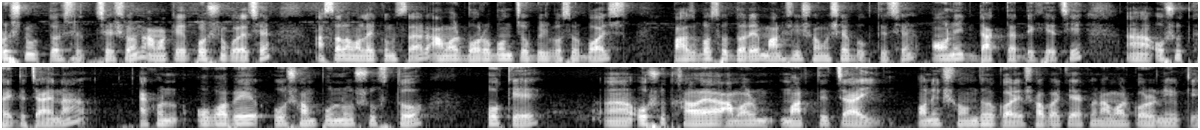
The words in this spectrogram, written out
প্রশ্ন উত্তর সেশন আমাকে প্রশ্ন করেছে, আসসালামু আলাইকুম স্যার, আমার বড় বোন চব্বিশ বছর বয়স, পাঁচ বছর ধরে মানসিক সমস্যায় ভুগতেছে, অনেক ডাক্তার দেখিয়েছি ওষুধ খাইতে চায় না, এখন ওভাবে ও সম্পূর্ণ সুস্থ, ওকে ওষুধ খাওয়ায় আমার মারতে চাই, অনেক সন্দেহ করে, সবাইকে এখন আমার করণীয় কি?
